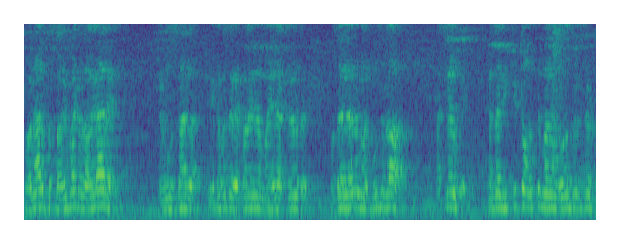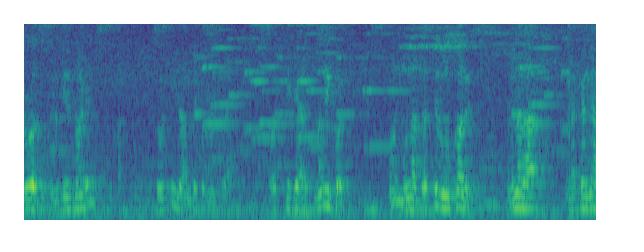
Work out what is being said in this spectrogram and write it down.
కొనాలి తరిపట్ట తలగాలి. రెండు మూడు సార్లు. లేకపోతే రెప్పలైన మహిళ అట్లే ఉంటుంది. ఉదయం మన కూసు రావాలి. అట్లే ఉంటాయి కానీ దాన్ని ఇచ్చితో వచ్చి మనం రోజు చూసినట్టు చూడద్దు. దీంతో చూసి ఇది అంతా చూసేయాలి తీసేయాలి. మళ్ళీ ఇంకోటి. మొన్న దస్తులు ముక్కోరు. విన్నారా రకంగా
